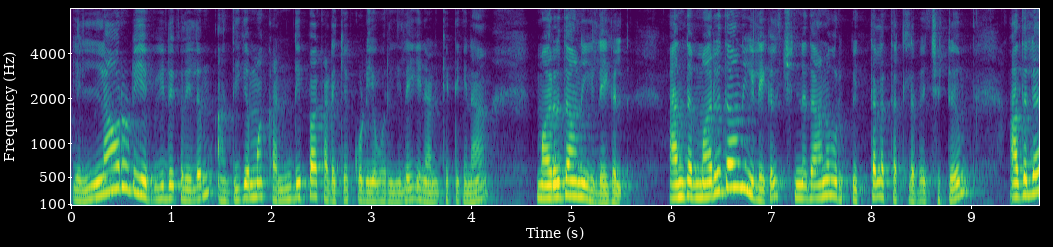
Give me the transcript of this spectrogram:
எல்லாருடைய வீடுகளிலும் அதிகமாக கண்டிப்பாக கிடைக்கக்கூடிய ஒரு இலை என்னன்னு கேட்டிங்கன்னா மருதாணி இலைகள். அந்த மருதாணி இலைகள் சின்னதான ஒரு பித்தளை தட்டில் வச்சுட்டு அதில்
